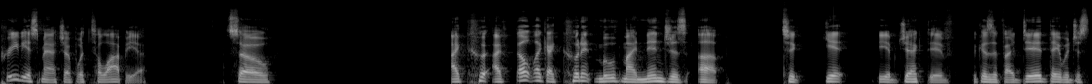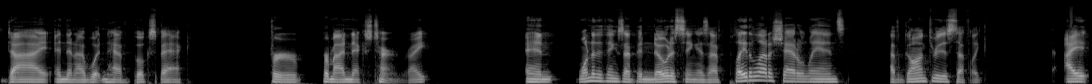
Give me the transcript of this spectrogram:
previous matchup with Tilapia, so I could I felt like I couldn't move my ninjas up to get the objective because if I did, they would just die and then I wouldn't have books back for for my next turn, right? And one of the things I've been noticing is I've played a lot of Shadowlands. I've gone through this stuff. Like I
